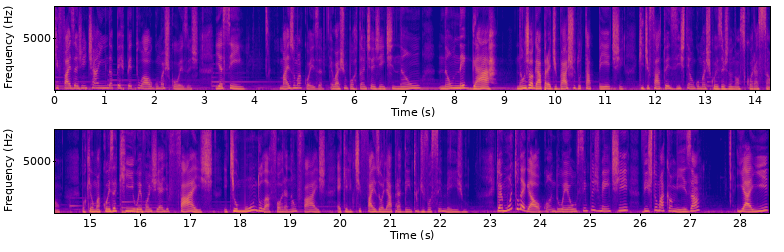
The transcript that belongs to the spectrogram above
que faz a gente ainda perpetuar algumas coisas. E assim, mais uma coisa, eu acho importante a gente não, não negar, não jogar para debaixo do tapete que de fato existem algumas coisas no nosso coração. Porque uma coisa que o Evangelho faz e que o mundo lá fora não faz é que ele te faz olhar para dentro de você mesmo. Então é muito legal quando eu simplesmente visto uma camisa e aí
